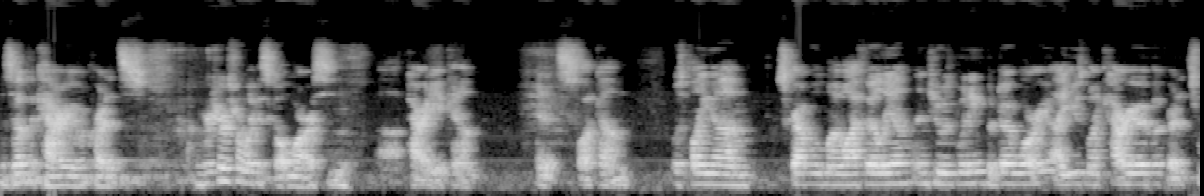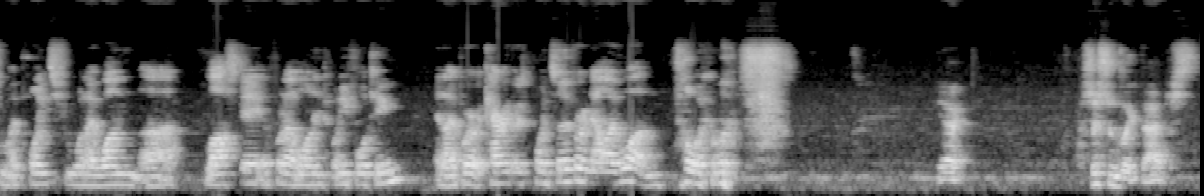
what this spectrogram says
It's about the carryover credits. I'm pretty sure it's from like a Scott Morrison uh, parody account, and it's like um, I was playing um Scrabble with my wife earlier, and she was winning, but don't worry, I used my carryover credits from my points from when I won uh, last game of what I won in 2014, and I brought carry those points over, and now I've won. Yeah. Systems like that just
